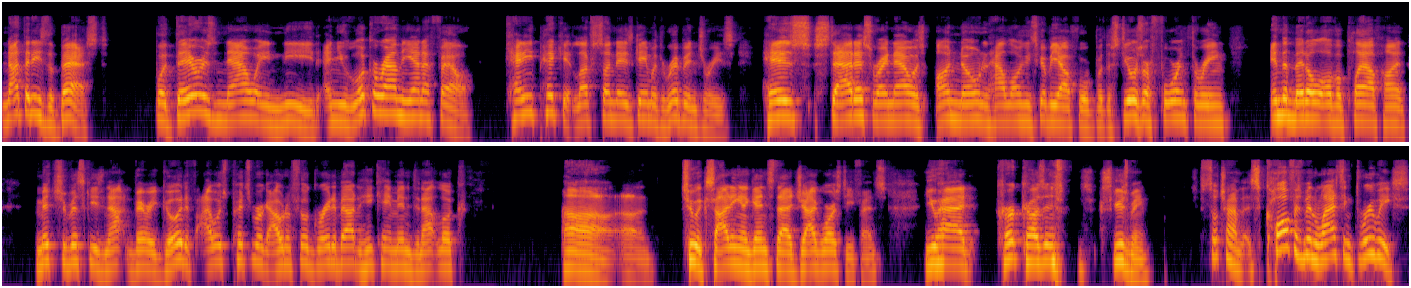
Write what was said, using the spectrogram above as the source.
Not that he's the best, but there is now a need. And you look around the NFL, Kenny Pickett left Sunday's game with rib injuries. His status right now is unknown and how long he's going to be out for. But the Steelers are four and three in the middle of a playoff hunt. Mitch Trubisky is not very good. If I was Pittsburgh, I wouldn't feel great about it. He came in and did not look uh, uh, too exciting against that Jaguars defense. You had Kirk Cousins, excuse me, still trying to. This cough has been lasting three weeks.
